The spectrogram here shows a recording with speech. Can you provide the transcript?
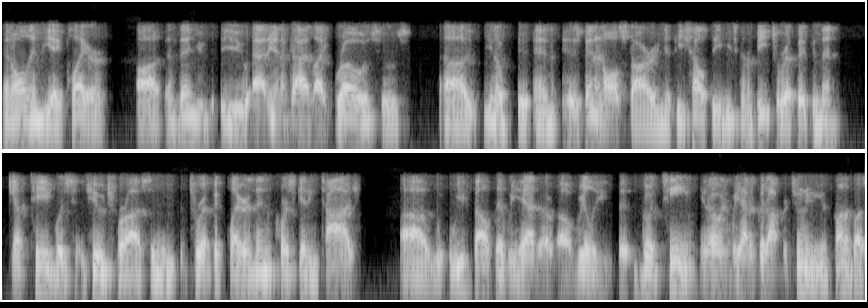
an All NBA player, uh, and then you you add in a guy like Rose, who's uh, you know, and has been an All Star, and if he's healthy, he's going to be terrific. And then Jeff Teague was huge for us and terrific player, and then of course getting Taj uh, we felt that we had a, a really good team, you know, and we had a good opportunity in front of us.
